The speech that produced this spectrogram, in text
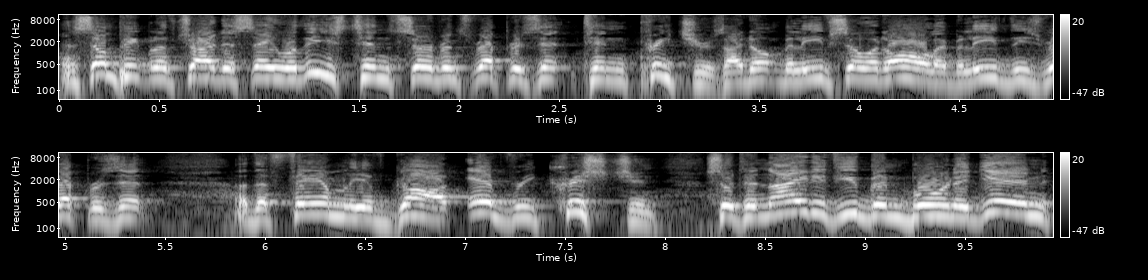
And some people have tried to say, well, these 10 servants represent 10 preachers. I don't believe so at all. I believe these represent the family of God, every Christian. So tonight, if you've been born again,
